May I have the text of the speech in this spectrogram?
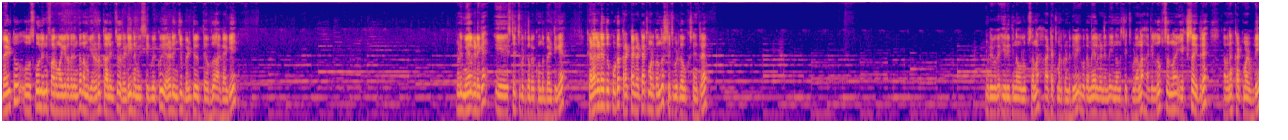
ಬೆಲ್ಟು ಸ್ಕೂಲ್ ಯೂನಿಫಾರ್ಮ್ ಆಗಿರೋದ್ರಿಂದ ನಮಗೆ ಎರಡು ಕಾಲು ಇಂಚು ರೆಡಿ ನಮಗೆ ಸಿಗಬೇಕು. ಎರಡು ಇಂಚು ಬೆಲ್ಟ್ ಇರುತ್ತೆ ಅವ್ರದ್ದು ಹಾಗಾಗಿ. ನೋಡಿ, ಮೇಲ್ಗಡೆಗೆ ಈ ಸ್ಟಿಚ್ ಬಿಟ್ಕೋಬೇಕು ಒಂದು ಬೆಲ್ಟಿಗೆ ಕೆಳಗಡೆದು ಕೂಡ ಕರೆಕ್ಟಾಗಿ ಅಟ್ಯಾಚ್ ಮಾಡ್ಕೊಂಡು ಸ್ಟಿಚ್ ಬಿಟ್ಕೋಬೇಕು ಸ್ನೇಹಿತರೆ. ನೋಡಿ, ಇವಾಗ ಈ ರೀತಿ ನಾವು ಲೂಪ್ಸನ್ನು ಅಟ್ಯಾಚ್ ಮಾಡ್ಕೊಂಡಿದ್ದೀವಿ. ಇವಾಗ ಮೇಲ್ಗಡೆಯಿಂದ ಇನ್ನೊಂದು ಸ್ಟಿಚ್ ಬಿಡೋಣ. ಹಾಗೆ ಲೂಪ್ಸನ್ನು ಎಕ್ಸ್ಟ್ರಾ ಇದ್ದರೆ ಅದನ್ನು ಕಟ್ ಮಾಡಿಬಿಡಿ.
